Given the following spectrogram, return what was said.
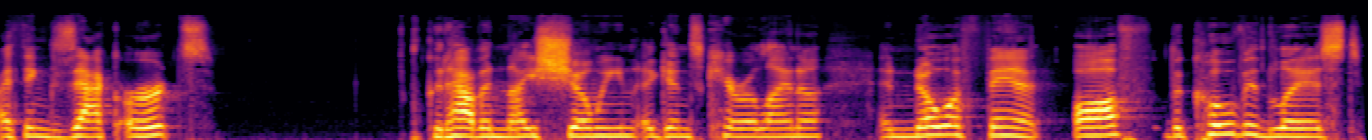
I think Zach Ertz could have a nice showing against Carolina, and Noah Fant off the COVID list,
